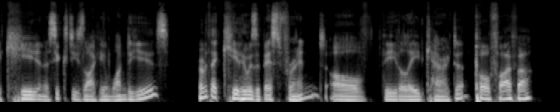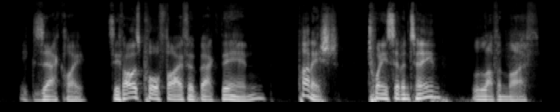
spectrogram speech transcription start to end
a kid in the 60s, like in Wonder Years, remember that kid who was the best friend of the lead character? Paul Pfeiffer. Exactly. See, if I was Paul Pfeiffer back then, punished. 2017, love and life.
